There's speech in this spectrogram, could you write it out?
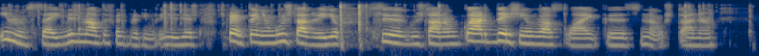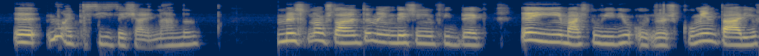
E não sei, mas malta, ficamos por aqui no vídeo de hoje. Espero que tenham gostado do vídeo. Se gostaram, claro, deixem o vosso like. Se não gostaram, uh, não é preciso deixarem nada. Mas se não gostaram, também deixem o feedback aí embaixo do vídeo, nos comentários.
